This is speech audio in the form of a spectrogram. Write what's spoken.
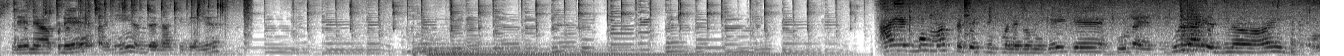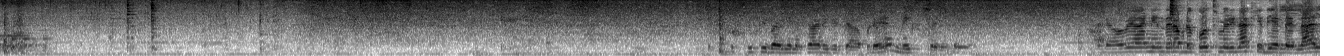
એટલે એને આપણે આની અંદર નાખી દઈએ. આ એક બહુ મસ્ત ટેકનિક મને ગમી ગઈ કે ભૂલાય જ નહીં. ભૂલાય જ નહીં. સૂકી ભાજીને સારી રીતે આપણે મિક્સ કરી લઈએ. અને હવે આની અંદર આપણે કોથમીરી નાખી દઈએ એટલે લાલ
